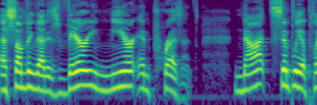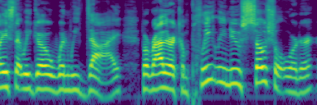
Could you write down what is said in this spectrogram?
as something that is very near and present. Not simply a place that we go when we die, but rather a completely new social order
